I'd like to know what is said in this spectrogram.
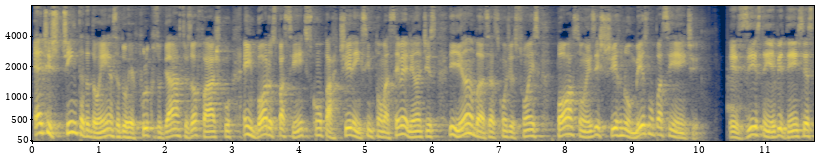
É distinta da doença do refluxo gastroesofágico, embora os pacientes compartilhem sintomas semelhantes e ambas as condições possam existir no mesmo paciente. Existem evidências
